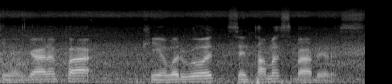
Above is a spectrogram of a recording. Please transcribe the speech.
Cane Garden Park, Canewood Road, St. Thomas, Barbados.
